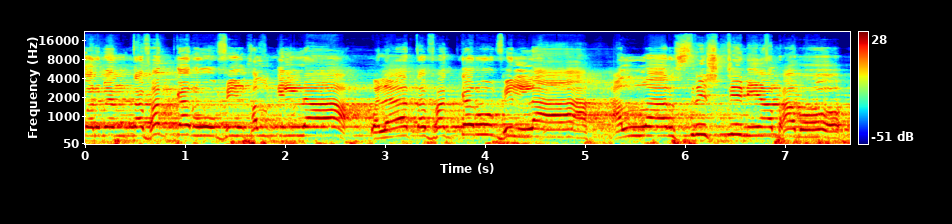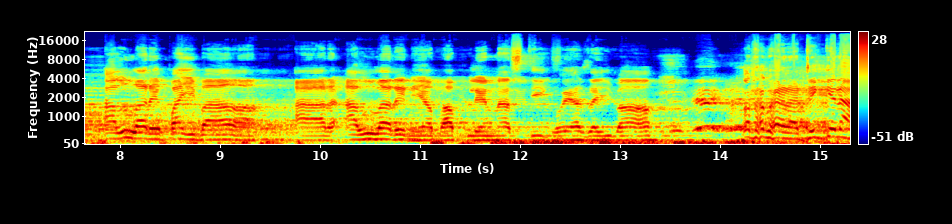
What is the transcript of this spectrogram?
করবেন আল্লাহর সৃষ্টি নিয়ে ভাবো, আল্লাহরে পাইবা আর আল্লাহরে নিয়ে ভাবলে নাস্তিক হইয়া যাইবা। কথা কয় ঠিক কিনা?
